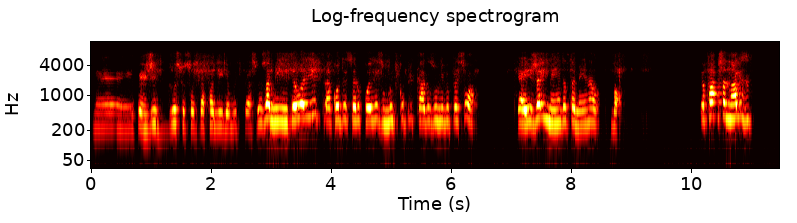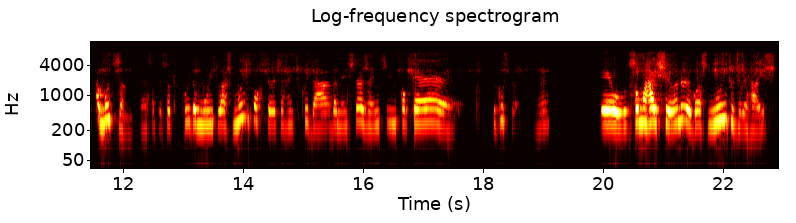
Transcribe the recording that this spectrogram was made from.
né? eu perdi duas pessoas da família muito próximas a mim. Então, aí aconteceram coisas muito complicadas no nível pessoal. E aí já emenda também na. Bom, eu faço análise há muitos anos. Né? Sou uma pessoa que cuida muito, eu acho muito importante a gente cuidar da mente da gente em qualquer circunstância. Né? Eu sou uma haitiana, eu gosto muito de ler Reich.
